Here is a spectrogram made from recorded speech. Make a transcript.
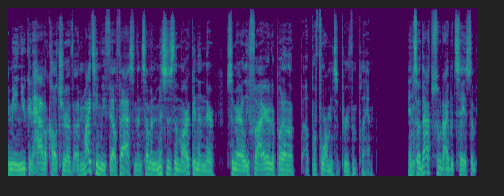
I mean, you could have a culture of, on my team, we fail fast, and then someone misses the mark, and then they're summarily fired or put on a, a performance improvement plan. And so that's what I would say is some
